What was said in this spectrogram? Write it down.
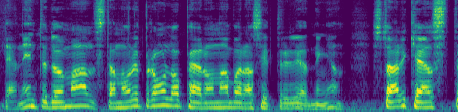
Den är inte dum alls. Den har ett bra lopp här om han bara sitter i ledningen. Stark häst.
